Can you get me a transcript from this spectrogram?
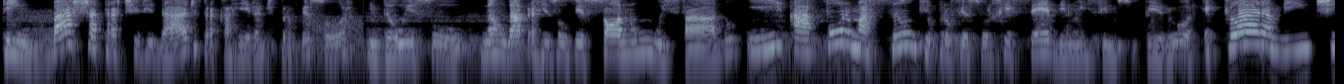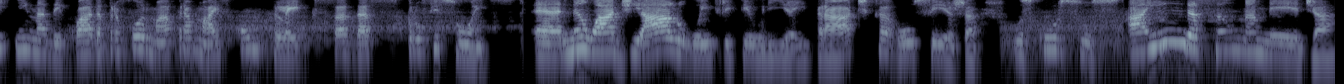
tem baixa atratividade para a carreira de professor, então isso não dá para resolver só num estado, e a formação que o professor recebe no ensino superior é claramente inadequada para formar para mais complexa das profissões. É, não há diálogo entre teoria e prática, ou seja, os cursos ainda são, na média,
